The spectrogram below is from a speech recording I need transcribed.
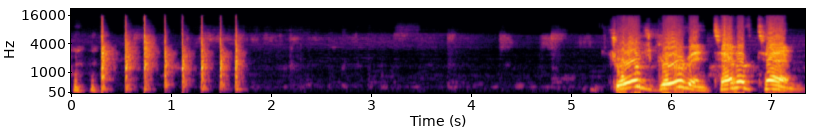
George Gervin, 10 of 10.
